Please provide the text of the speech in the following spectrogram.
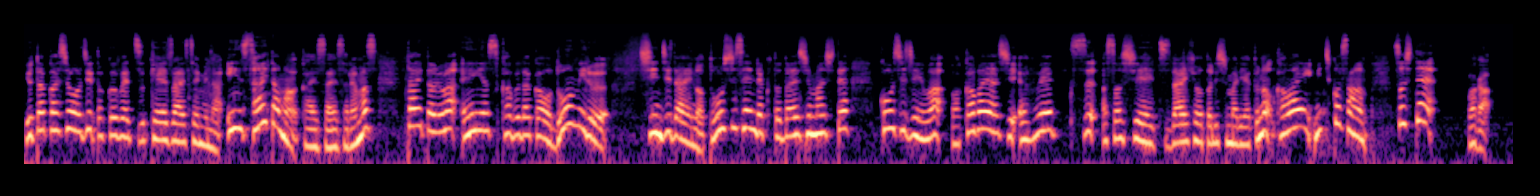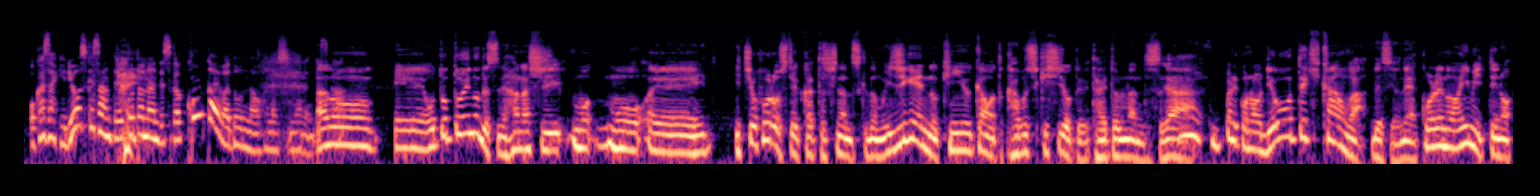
豊か商事特別経済セミナー in 埼玉開催されます。タイトルは、円安株高をどう見る新時代の投資戦略と題しまして、講師陣は若林 FX アソシエイツ代表取締役の河合美智子さん、そして我が岡崎亮介さんということなんですが、はい、今回はどんなお話になるんですか？あの、えー、おとといのですね、話も、もう、えー、一応フォローしていく形なんですけども、異次元の金融緩和と株式市場というタイトルなんですが、はい、やっぱりこの量的緩和ですよね。これの意味っていうのを、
